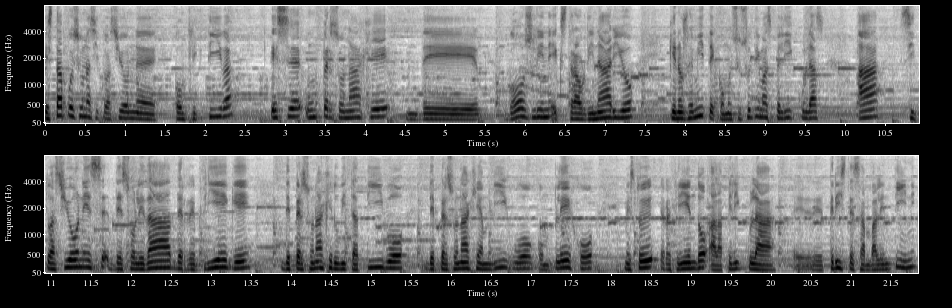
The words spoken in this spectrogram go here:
Está pues una situación eh, conflictiva, es eh, un personaje de Gosling extraordinario que nos remite, como en sus últimas películas, a situaciones de soledad, de repliegue, de personaje dubitativo, de personaje ambiguo, complejo. Me estoy refiriendo a la película eh, Triste San Valentín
